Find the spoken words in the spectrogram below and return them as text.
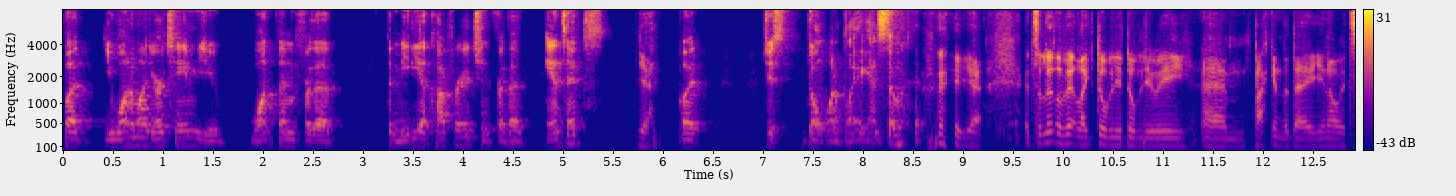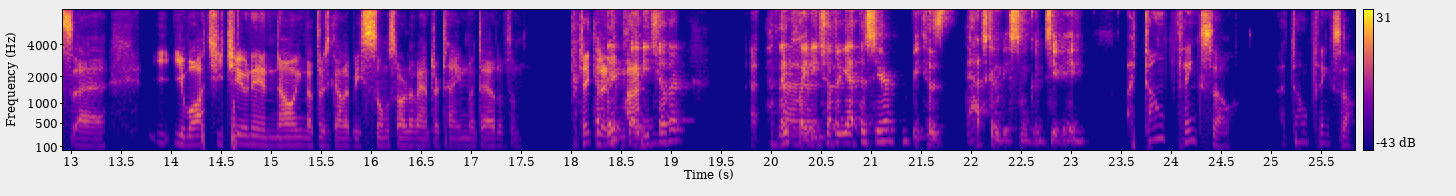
But you want them on your team. You want them for the the media coverage and for the antics. Yeah. But just don't want to play against them. yeah, it's a little bit like WWE um, back in the day. You know, it's uh, you watch, you tune in, knowing that there's going to be some sort of entertainment out of them. Particularly, Have Particularly, they played each other? Have they played uh, each other yet this year? Because that's going to be some good TV. I don't think so. I don't think so.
